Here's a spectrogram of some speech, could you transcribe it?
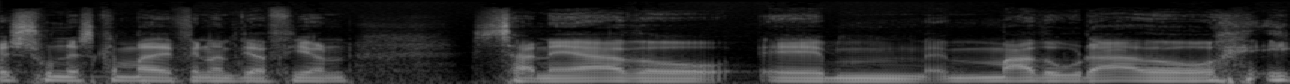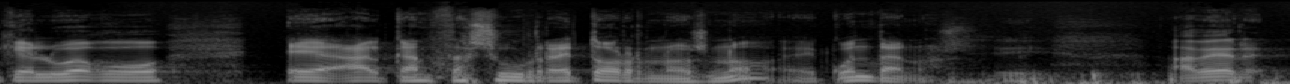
es un esquema de financiación saneado, eh, madurado y que luego eh, alcanza sus retornos? ¿no? Eh, cuéntanos. A ver,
